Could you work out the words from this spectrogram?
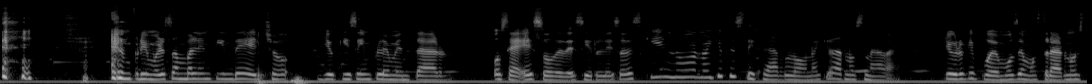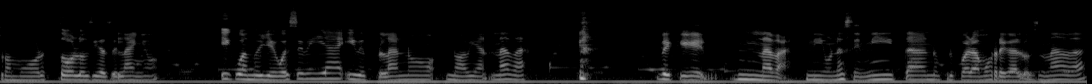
el primer San Valentín, de hecho, yo quise implementar, o sea, eso de decirle, ¿sabes qué? No, no hay que festejarlo, no hay que darnos nada. Yo creo que podemos demostrar nuestro amor todos los días del año. Y cuando llegó ese día y de plano no había nada, de que nada, ni una cenita, no preparamos regalos, nada.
